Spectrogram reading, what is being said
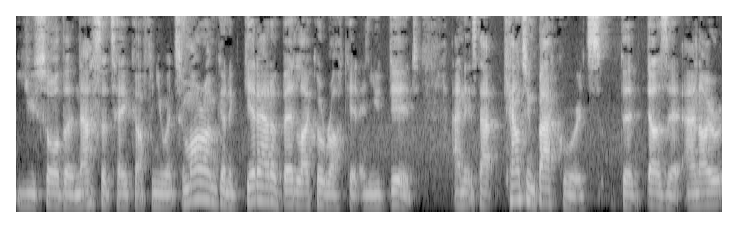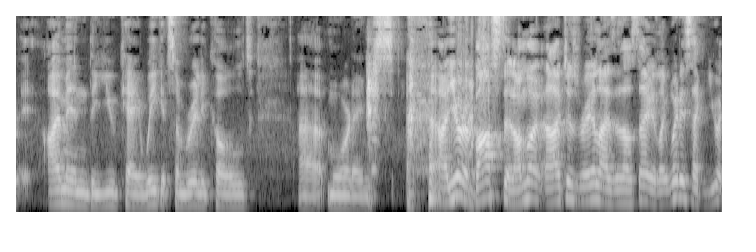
you saw the NASA takeoff and you went, Tomorrow I'm going to get out of bed like a rocket. And you did. And it's that counting backwards that does it. And I, I'm in the UK. We get some really cold uh, mornings. You're in Boston. I'm not, I just realized as I was saying, like, wait a second, you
